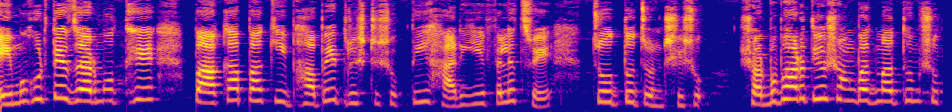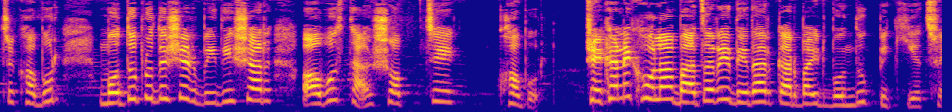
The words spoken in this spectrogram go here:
এই মুহূর্তে যার মধ্যে পাকাপাকিভাবে দৃষ্টিশক্তি হারিয়ে ফেলেছে চোদ্দ জন শিশু। সর্বভারতীয় সংবাদ মাধ্যম সূত্রে খবর, মধ্যপ্রদেশের বিদিশার অবস্থা সবচেয়ে খবর। সেখানে খোলা বাজারে দেদার কার্বাইড বন্দুক বিকিয়েছে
